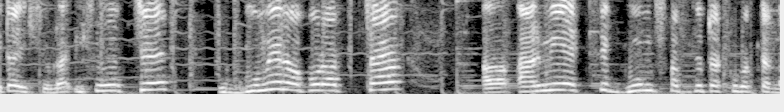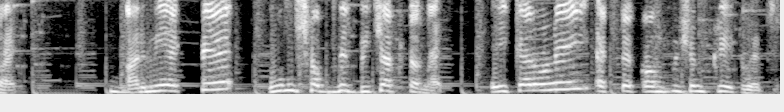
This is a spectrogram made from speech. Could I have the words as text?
এটা ইস্যু না। ইস্যু হচ্ছে গুমের অপরাধটা আর্মি একটে গুম শব্দটা খুব একটা নাই আর্মি অ্যাক্টে গুম শব্দের বিচারটা নাই। এই কারণেই একটা কনফিউশন ক্রিয়েট হয়েছে।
